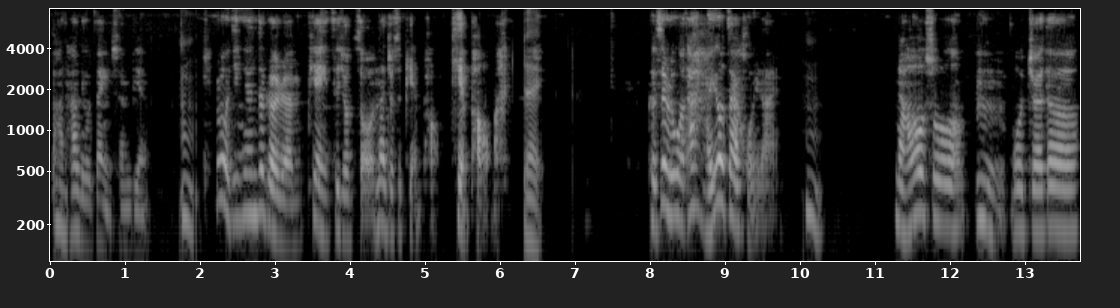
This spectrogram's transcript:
把他留在你身边。嗯，如果今天这个人骗一次就走，那就是骗炮，骗炮嘛。对。可是如果他还要再回来，嗯。然后说，嗯，我觉得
